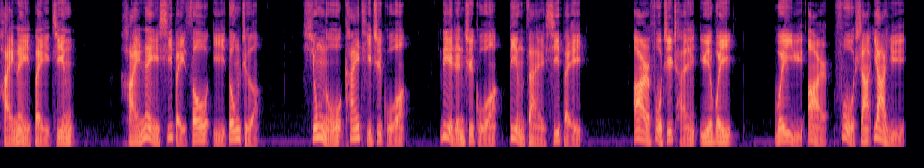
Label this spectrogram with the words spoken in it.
海内北京，海内西北邹以东者，匈奴开提之国，猎人之国，并在西北。二父之臣曰威，威与二父杀亚羽，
